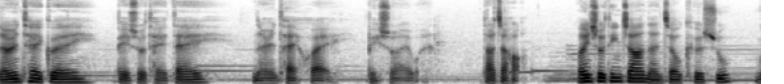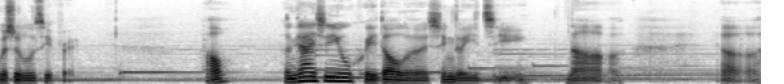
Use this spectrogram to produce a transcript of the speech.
男人太乖，被说太呆；男人太坏，被说爱玩。大家好，欢迎收听《渣男教科书》，我是 Lucifer。好，很开心又回到了新的一集。那，呃，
